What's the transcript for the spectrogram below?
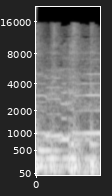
you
